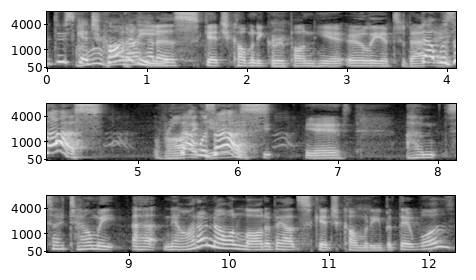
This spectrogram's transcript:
We do sketch Oh, right, comedy. I had a sketch comedy group on here earlier today. that was us. right. that was yes, us. Yes. Um, so tell me uh, now. I don't know a lot about sketch comedy, but there was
